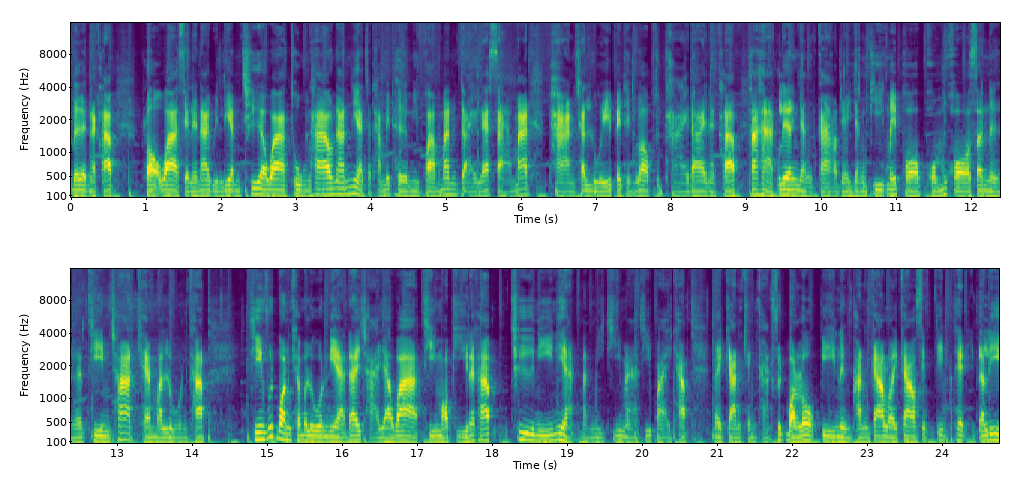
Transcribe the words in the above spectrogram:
เลิศนะครับ เพราะว่าเซเลนาวิลเลียมเชื่อว่าถุงเท้านั้นเนี่ยจะทำให้เธอมีความมั่นใจและสามารถผ่านชันลุยไปถึงรอบสุดท้ายได้นะครับ ถ้าหากเรื่องยังกล่าวเนี่ยยังพีคไม่พอผมขอเสนอทีมชาติแคมารูนครับ ทีมฟุตบอลแคนารูนเนี่ยได้ฉายาว่าทีมหมอผีนะครับ ชื่อนี้เนี่ยมันมีที่มาที่ไปครับ ในการแข่งขันฟุตบอลโลกปี 1990 ที่ประเทศอิตาลี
